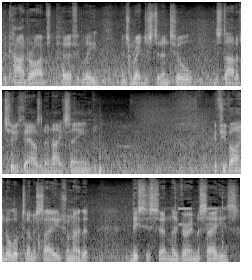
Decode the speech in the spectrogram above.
the car drives perfectly, and it's registered until the start of 2018. If you've owned or looked at a Mercedes, you'll know that this is certainly very Mercedes.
